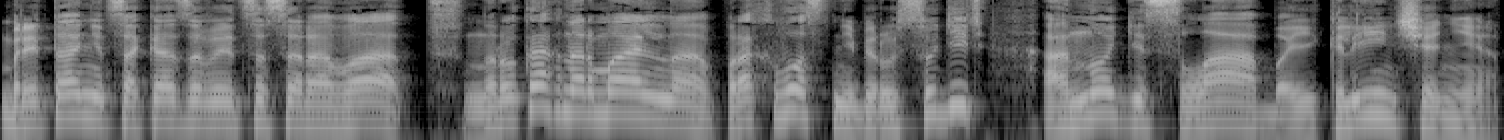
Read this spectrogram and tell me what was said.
Британец оказывается сыроват, на руках нормально, про хвост не берусь судить, а ноги слабо и клинча нет.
